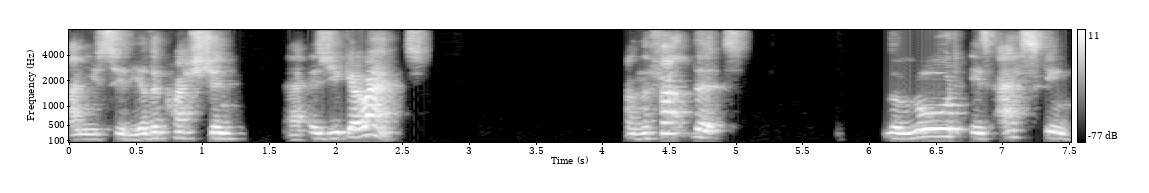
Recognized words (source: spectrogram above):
and you see the other question uh, as you go out. And the fact that the Lord is asking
